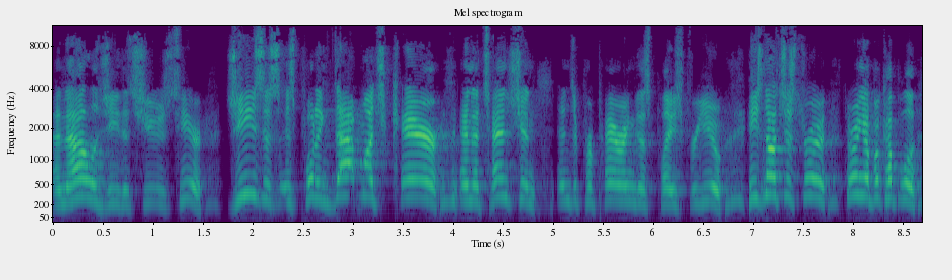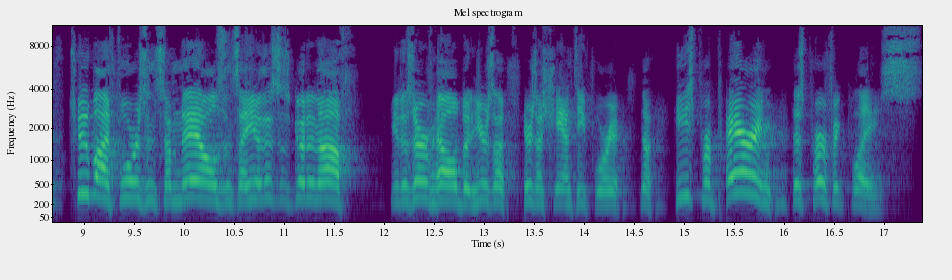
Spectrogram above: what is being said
analogy that's used here. Jesus is putting that much care and attention into preparing this place for you. He's not just throw, throwing up a couple of two by fours and some nails and saying, here, this is good enough. You deserve hell, but here's a, here's a shanty for you. No, he's preparing this perfect place.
